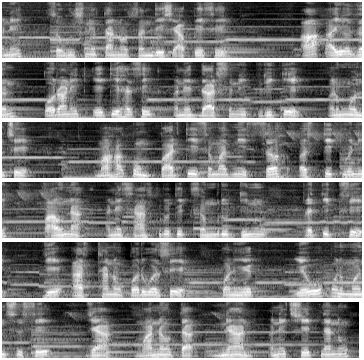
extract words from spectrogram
અને સહિષ્ણુતાનો સંદેશ આપે છે. આ આયોજન પૌરાણિક, ઐતિહાસિક અને દાર્શનિક રીતે અણમોલ છે. મહાકુંભ ભારતીય સમાજની સહ અસ્તિત્વની ભાવના અને સાંસ્કૃતિક સમૃદ્ધિનું પ્રતીક છે, જે આસ્થાનો પર્વ છે. પણ એક એવો પણ મંચ છે જ્યાં માનવતા, જ્ઞાન અને ચેતનાનું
